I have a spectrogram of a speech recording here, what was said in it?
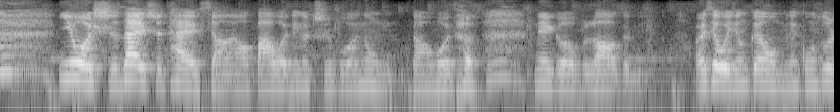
因为我实在是太想要把我那个直播弄到我的那个 vlog 里，而且我已经跟我们那工作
